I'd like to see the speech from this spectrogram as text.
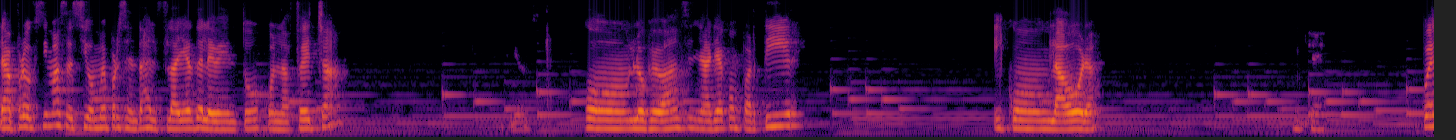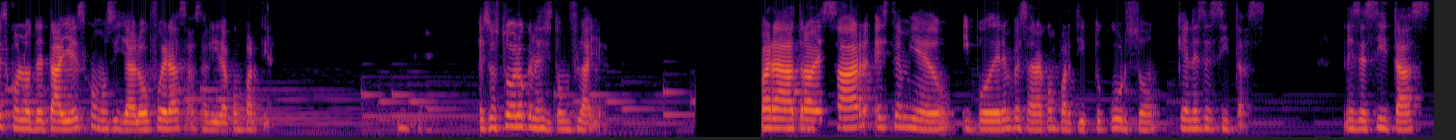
La próxima sesión me presentas el flyer del evento con la fecha, Dios. con lo que vas a enseñar y a compartir y con la hora. Ok. Pues con los detalles como si ya lo fueras a salir a compartir. Eso es todo lo que necesita un flyer. Para atravesar este miedo y poder empezar a compartir tu curso, ¿qué necesitas? Necesitas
